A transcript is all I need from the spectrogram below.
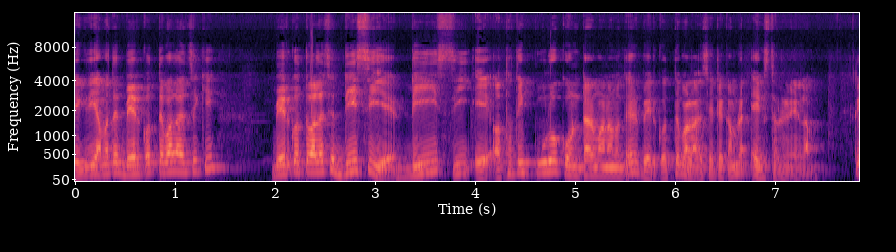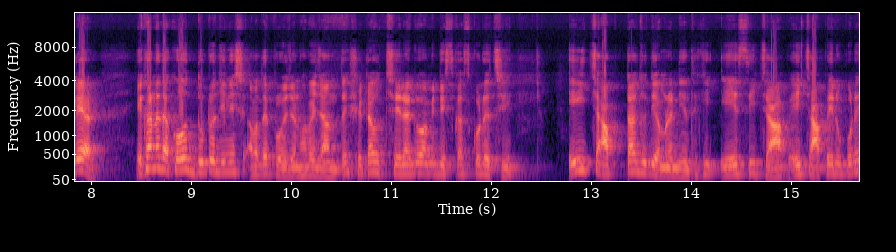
ডিগ্রি আমাদের বের করতে বলা হয়েছে কি বের করতে বলা হয়েছে ডিসিএ ডিসিএ অর্থাৎ এই পুরো কোনটার মান আমাদের বের করতে বলা হয়েছে, এটাকে আমরা এক্স ধরে নিলাম। ক্লিয়ার এখানে দেখো দুটো জিনিস আমাদের প্রয়োজন হবে জানতে, সেটা হচ্ছে এর আগেও আমি ডিসকাস করেছি, এই চাপটা যদি আমরা নিয়ে থাকি এসি চাপ, এই চাপের উপরে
